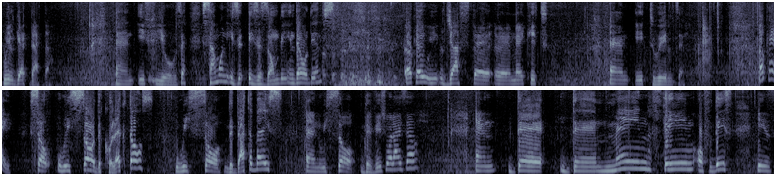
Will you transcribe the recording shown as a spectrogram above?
we'll get data. And if you, someone is, is a zombie in the audience? okay, we'll just uh, uh, make it, and it will. Okay, so we saw the collectors, we saw the database, and we saw the visualizer, and the the main theme of this is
